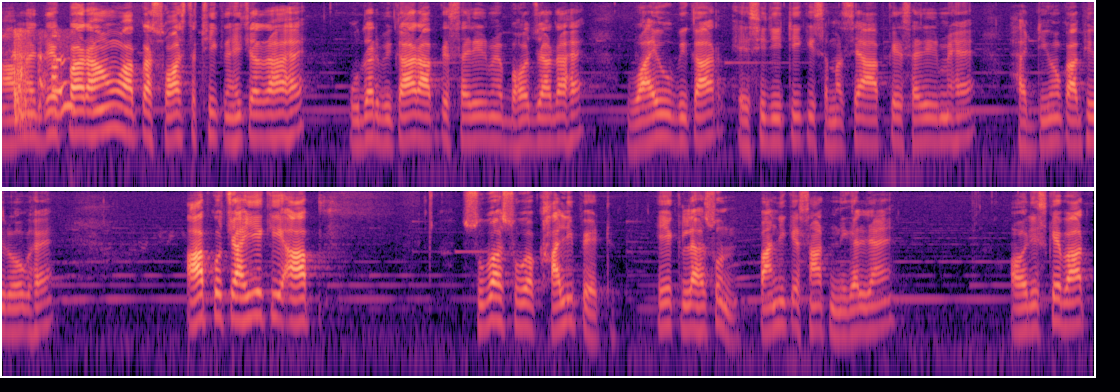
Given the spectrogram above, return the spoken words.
हाँ मैं देख पा रहा हूँ आपका स्वास्थ्य ठीक नहीं चल रहा है। उधर विकार आपके शरीर में बहुत ज़्यादा है। वायु विकार एसिडिटी की समस्या आपके शरीर में है। हड्डियों का भी रोग है। आपको चाहिए कि आप सुबह सुबह खाली पेट एक लहसुन पानी के साथ निगल जाएँ और इसके बाद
